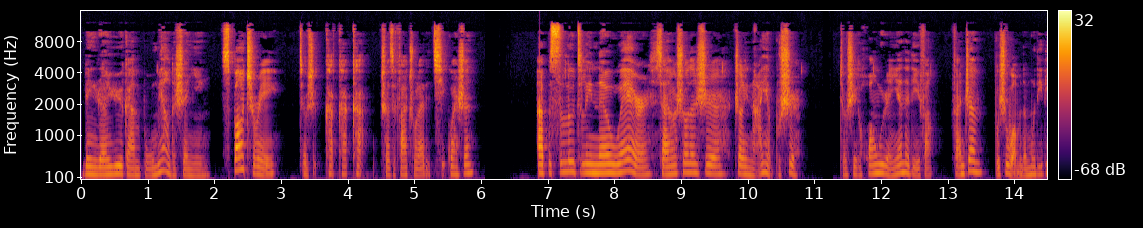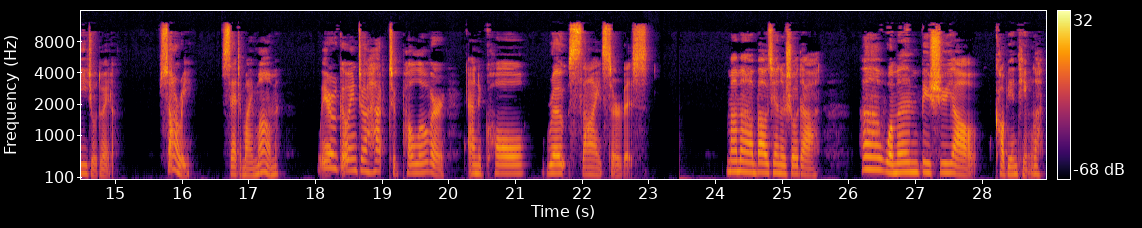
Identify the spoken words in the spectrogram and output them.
令人预感不妙的声音。Sputtery 就是咔咔咔，车子发出来的奇怪声。Absolutely nowhere，想要说的是这里哪也不是，就是一个荒无人烟的地方。反正不是我们的目的地就对了。Sorry, said my mom. We're going to have to pull over and call roadside service. 妈妈抱歉地说道：“啊，我们必须要靠边停了，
